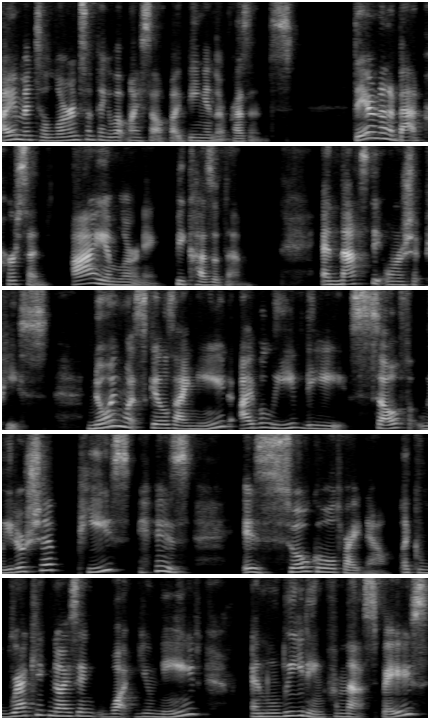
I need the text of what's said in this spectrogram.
I am meant to learn something about myself by being in their presence. They are not a bad person. I am learning because of them. And that's the ownership piece. Knowing what skills I need, I believe the self leadership piece is is so gold right now. Like recognizing what you need and leading from that space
